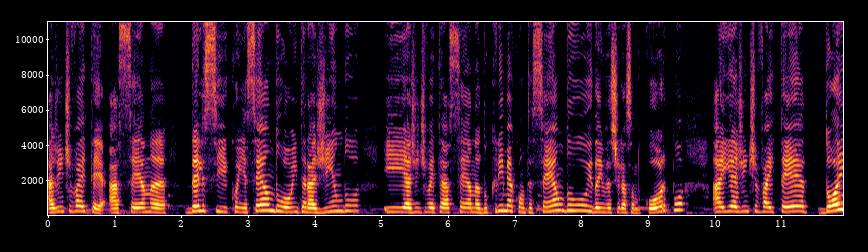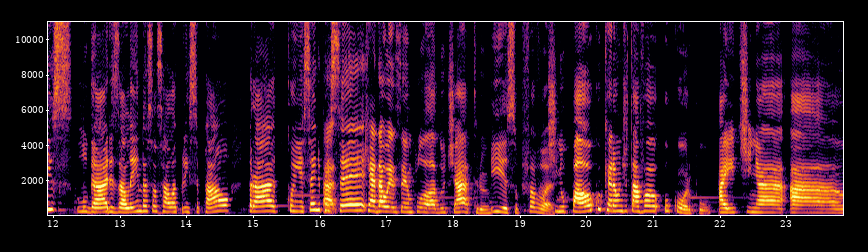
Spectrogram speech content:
a gente vai ter a cena deles se conhecendo ou interagindo. E a gente vai ter a cena do crime acontecendo e da investigação do corpo. Aí a gente vai ter dois lugares além dessa sala principal pra conhecer NPC. Ah, quer dar o exemplo lá do teatro? Isso, por favor. Tinha o palco, que era onde tava o corpo. Aí tinha a.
